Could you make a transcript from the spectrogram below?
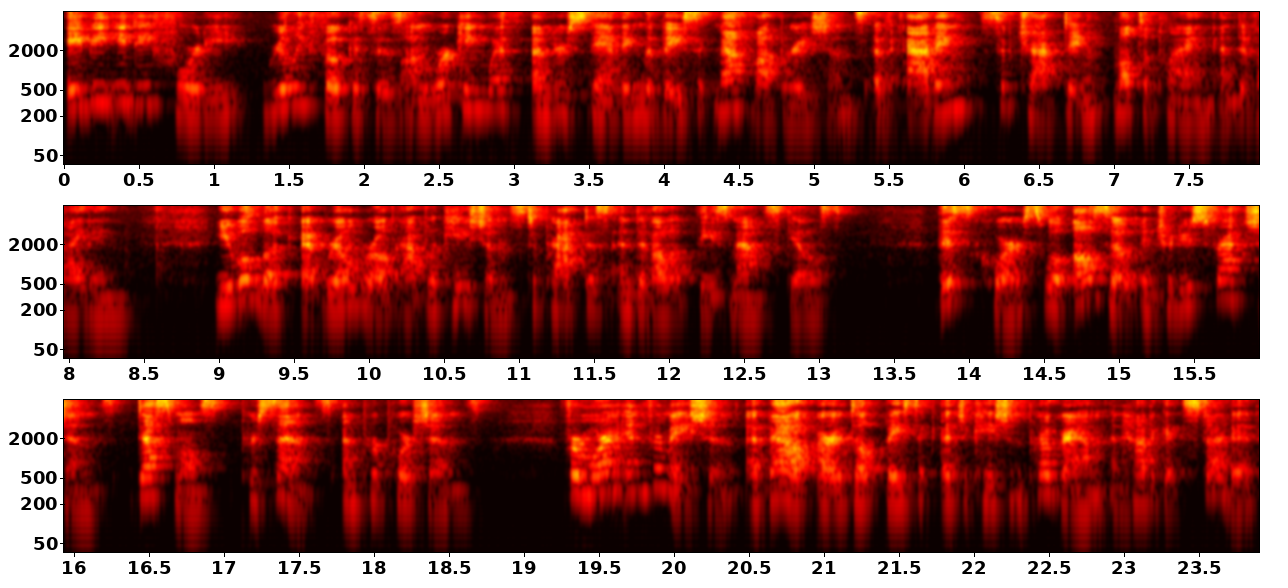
ABED 40 really focuses on working with understanding the basic math operations of adding, subtracting, multiplying, and dividing. You will look at real world applications to practice and develop these math skills. This course will also introduce fractions, decimals, percents, and proportions. For more information about our Adult Basic Education program and how to get started,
